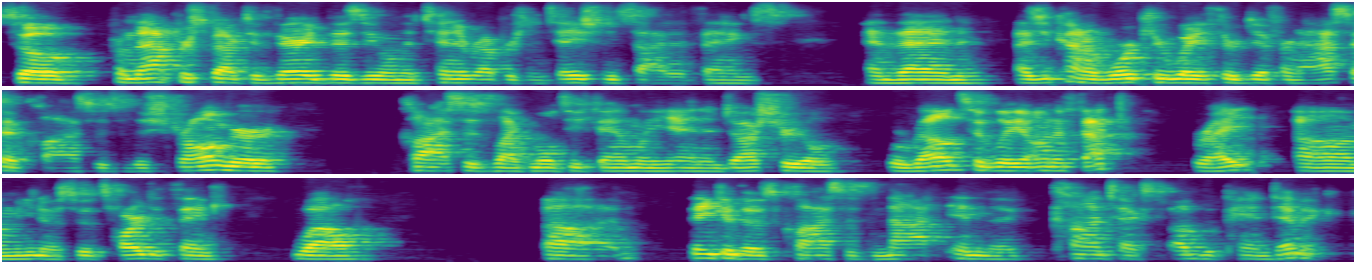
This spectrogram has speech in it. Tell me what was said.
so from that perspective very busy on the tenant representation side of things and then as you kind of work your way through different asset classes, the stronger classes like multifamily and industrial were relatively unaffected, right? Um, you know, so it's hard to think, well, uh, think of those classes not in the context of the pandemic,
